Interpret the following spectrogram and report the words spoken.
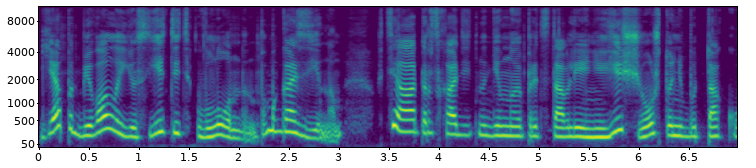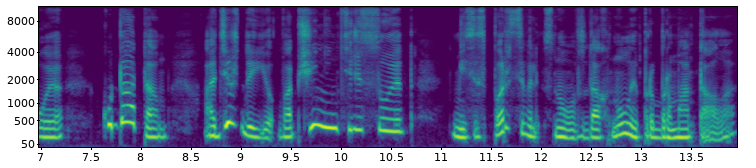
Я подбивала ее съездить в Лондон по магазинам, в театр сходить на дневное представление, еще что-нибудь такое. Куда там? Одежда ее вообще не интересует. Миссис Персиваль снова вздохнула и пробормотала.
